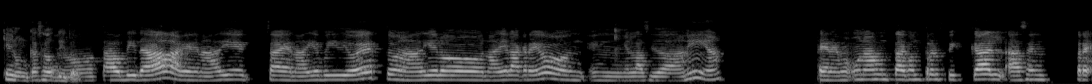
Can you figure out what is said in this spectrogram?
que nunca se auditó. no está auditada, que nadie, o sea, nadie pidió esto, nadie lo, nadie la creó en, en, en la ciudadanía. Tenemos una junta de control fiscal hace tres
